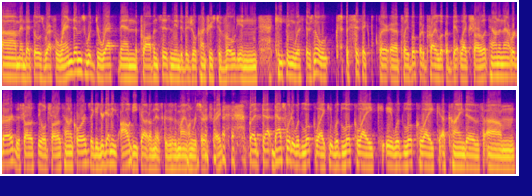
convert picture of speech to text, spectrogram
um, and that those referendums would direct then the provinces and the individual countries to vote in keeping with. There's no specific uh, playbook, but it probably look a bit like Charlottetown in that regard. The Charlotte, the old Charlottetown Accords. Again, you're getting. I'll geek out on this because this is my own research, right? but that, that's what it would look like. It would look like it would look like a kind of. Um,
